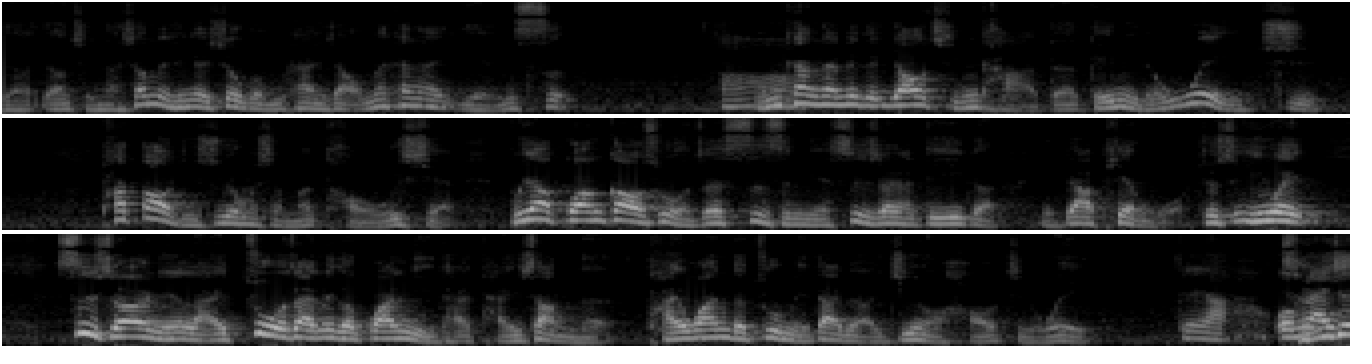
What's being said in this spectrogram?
邀邀请卡。肖美琴可以秀给我们看一下，我们来看看颜色。哦，我们看看那个邀请卡的给你的位置，它到底是用什么头衔？不要光告诉我这四十年、四十二年。第一个，你不要骗我，就是因为四十二年来坐在那个观礼台台上的台湾的驻美代表已经有好几位。对啊，我们来秀，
